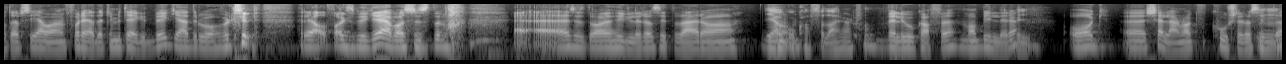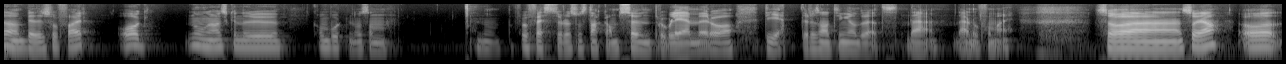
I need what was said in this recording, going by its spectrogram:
Jeg var en forræder til mitt eget bygg. Jeg dro over til realfagsbygget. Jeg bare syntes det, det var hyggeligere å sitte der. og De har god kaffe der, i hvert fall. Veldig god kaffe. Den var billigere. Billig. Og eh, kjelleren var koseligere å sitte. Mm. Bedre sofaer. Og noen ganger kunne du komme borti noen sånn noen professorer som snakka om søvnproblemer og dietter og sånne ting. og du vet, det er, det er noe for meg. Så, eh, så ja. Og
